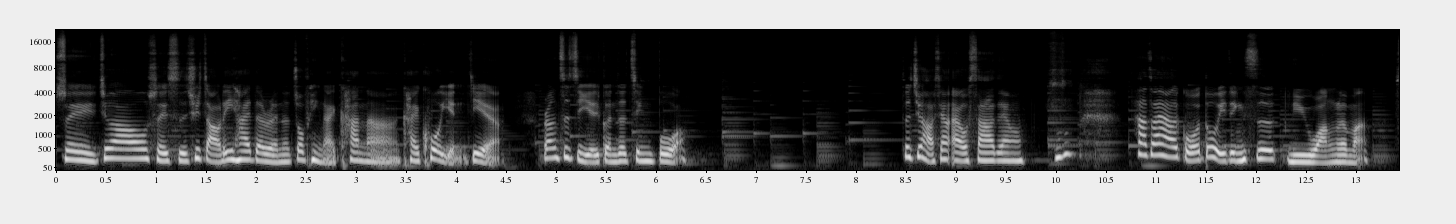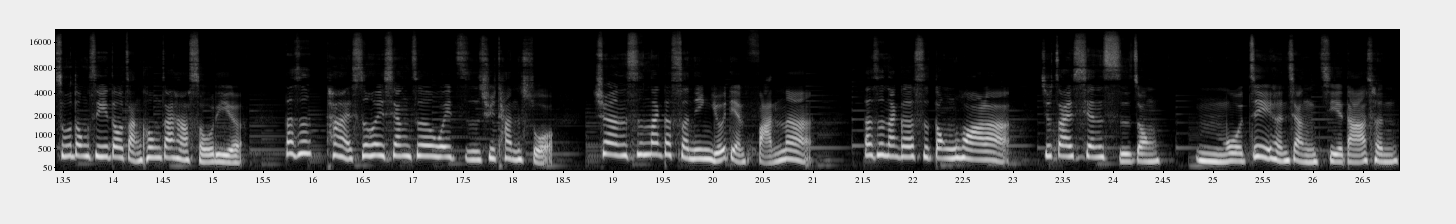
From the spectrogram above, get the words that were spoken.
所以就要随时去找厉害的人的作品来看啊，开阔眼界啊，让自己也跟着进步啊。这就好像 Elsa 这样，她在她的国度已经是女王了嘛，什么东西都掌控在她手里了，但是她还是会向这未知去探索。虽然是那个声音有一点烦呐，但是那个是动画啦，就在现实中，嗯，我自己很想解答成，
